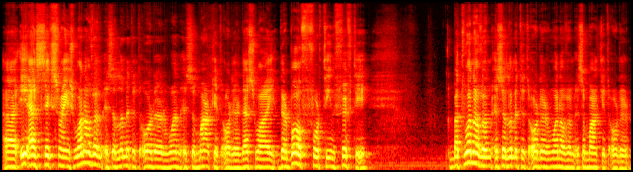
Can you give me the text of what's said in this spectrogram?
Uh, ES6 range, one of them is a limited order, one is a market order. That's why they're both 1450. But one of them is a limited order, one of them is a market order.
